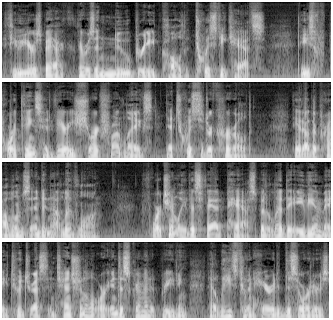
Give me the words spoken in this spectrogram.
A few years back, there was a new breed called twisty cats. These poor things had very short front legs that twisted or curled. They had other problems and did not live long. Fortunately, this fad passed, but it led the AVMA to address intentional or indiscriminate breeding that leads to inherited disorders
